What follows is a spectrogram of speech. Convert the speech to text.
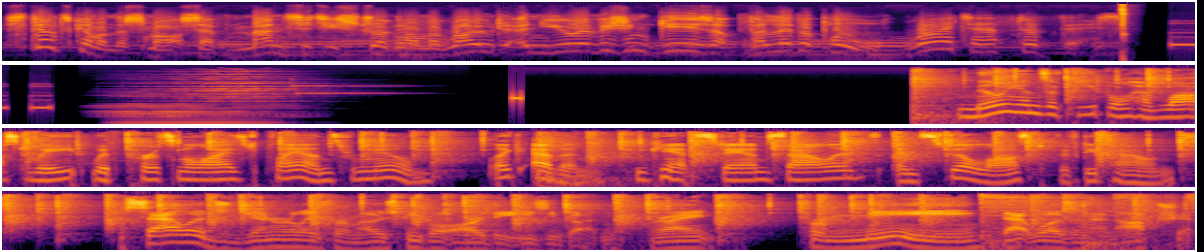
Still to come on the Smart 7, Man City struggle on the road and Eurovision gears up for Liverpool. Right after this. Millions of people have lost weight with personalized plans from Noom, like Evan, who can't stand salads and still lost 50 pounds. Salads, generally, for most people, are the easy button, right? For me, that wasn't an option.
